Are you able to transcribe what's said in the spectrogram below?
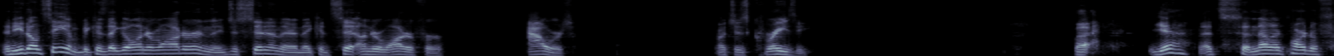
And you don't see them because they go underwater and they just sit in there and they could sit underwater for hours, which is crazy. But yeah, that's another part of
